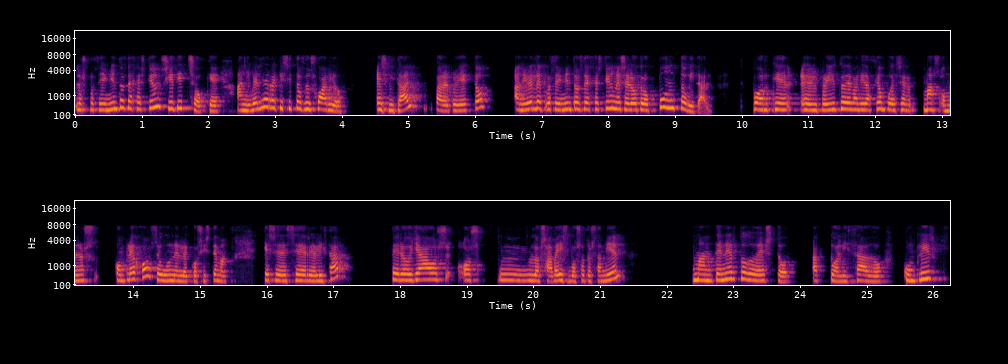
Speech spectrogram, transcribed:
los procedimientos de gestión, si he dicho que a nivel de requisitos de usuario es vital para el proyecto, a nivel de procedimientos de gestión es el otro punto vital, porque el proyecto de validación puede ser más o menos complejo según el ecosistema que se desee realizar, pero ya os, mm, lo sabéis vosotros también, mantener todo esto actualizado, cumplir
